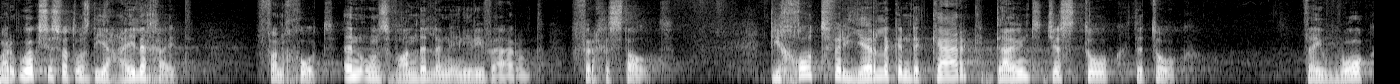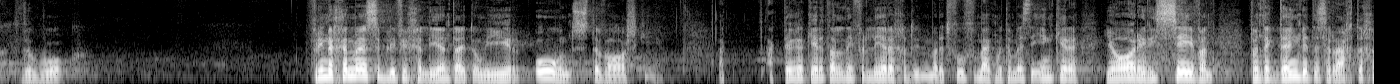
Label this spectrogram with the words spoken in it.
maar ook soos wat ons die heiligheid van God in ons wandeling in hierdie wêreld vergestalt. Die God verheerlikende kerk don't just talk the talk. They walk the walk. Vriende, gee my asseblief die geleentheid om hier ons te waarsku. Ek dink ek het dit al in die verlede gedoen, maar dit voel vir my ek moet ten minste een keer 'n jaar hierdie sê want want ek dink dit is regtig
